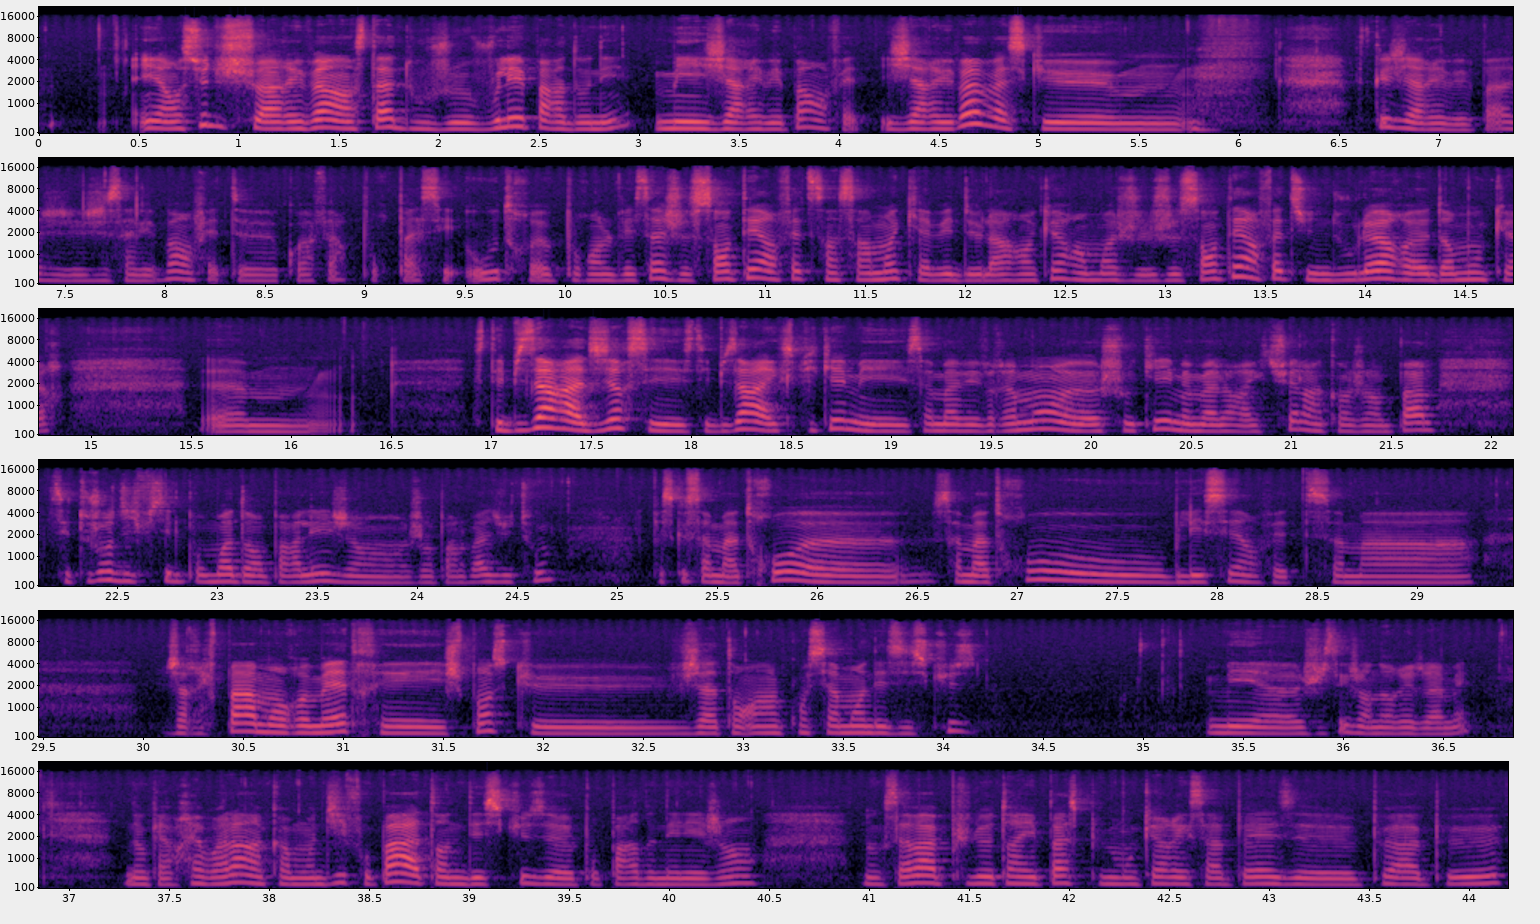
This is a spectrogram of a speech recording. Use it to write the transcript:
Et ensuite je suis arrivée à un stade où je voulais pardonner, mais j'y arrivais pas en fait. J'y arrivais pas parce que... Que j'y arrivais pas, je, je savais pas en fait euh, quoi faire pour passer outre, euh, pour enlever ça. Je sentais en fait sincèrement qu'il y avait de la rancœur en moi, je, sentais en fait une douleur euh, dans mon cœur. c'était bizarre à dire, c'était bizarre à expliquer, mais ça m'avait vraiment choqué, même à l'heure actuelle, hein, quand j'en parle, c'est toujours difficile pour moi d'en parler, j'en parle pas du tout, parce que ça m'a trop, trop blessée en fait, ça m'a... J'arrive pas à m'en remettre et je pense que j'attends inconsciemment des excuses mais euh, je sais que j'en aurai jamais. Donc après, voilà, hein, comme on dit, il faut pas attendre d'excuses euh, pour pardonner les gens. Donc ça va, plus le temps il passe, plus mon cœur il s'apaise euh, peu à peu.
